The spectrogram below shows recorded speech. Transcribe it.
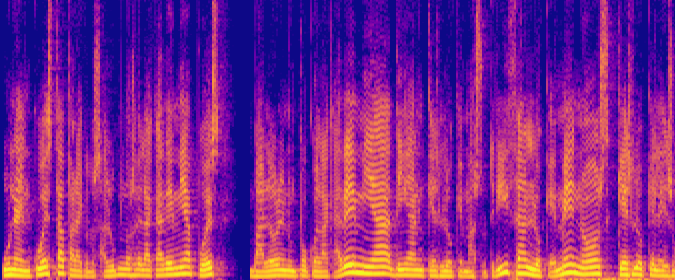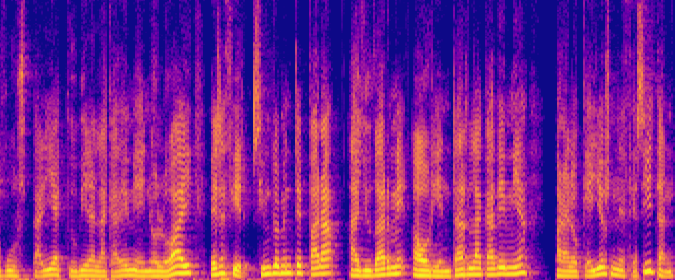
una encuesta para que los alumnos de la academia pues valoren un poco la academia, digan qué es lo que más utilizan, lo que menos, qué es lo que les gustaría que hubiera en la academia y no lo hay. Es decir, simplemente para ayudarme a orientar la academia para lo que ellos necesitan.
